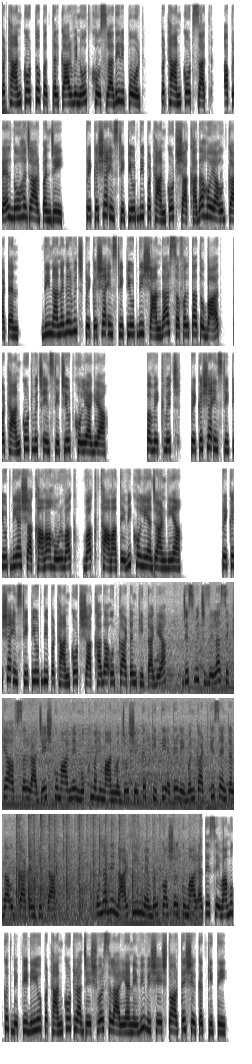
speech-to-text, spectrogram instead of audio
ਪਠਾਨਕੋਟ ਤੋਂ ਪੱਤਰਕਾਰ ਵਿਨੋਦ ਖੋਸਲਾ ਦੀ ਰਿਪੋਰਟ, ਪਠਾਨਕੋਟ 7 ਅਪ੍ਰੈਲ 2025 ਪ੍ਰਿਕਸ਼ਾ ਇੰਸਟੀਚਿਊਟ ਦੀ ਪਠਾਨਕੋਟ ਸ਼ਾਖਾ ਦਾ ਹੋਇਆ ਉਦਘਾਟਨ। ਦੀਨਾਨਗਰ ਵਿੱਚ ਪ੍ਰਕਸ਼ਾ ਇੰਸਟੀਚਿਊਟ ਦੀ ਸ਼ਾਨਦਾਰ ਸਫਲਤਾ ਤੋਂ ਬਾਅਦ ਪਠਾਨਕੋਟ ਵਿੱਚ ਇੰਸਟੀਚਿਊਟ ਖੋਲ੍ਹਿਆ ਗਿਆ। ਭਵਿੱਖ ਵਿੱਚ ਪ੍ਰਿਕਸ਼ਾ ਇੰਸਟੀਚਿਊਟ ਦੀਆਂ ਸ਼ਾਖਾਵਾਂ ਹੋਰ ਵੱਖ-ਵੱਖ ਥਾਵਾਂ ਤੇ ਵੀ ਖੋਲ੍ਹੀਆਂ ਜਾਣਗੀਆਂ। ਪ੍ਰਿਕਸ਼ਾ ਇੰਸਟੀਚਿਊਟ ਦੀ ਪਠਾਨਕੋਟ ਸ਼ਾਖਾ ਦਾ ਉਦਘਾਟਨ ਕੀਤਾ ਗਿਆ, ਜਿਸ ਵਿੱਚ ਜ਼ਿਲ੍ਹਾ ਸਿੱਖਿਆ ਅਫਸਰ ਰਾਜੇਸ਼ ਕੁਮਾਰ ਨੇ ਮੁੱਖ ਮਹਿਮਾਨ ਵਜੋਂ ਸ਼ਿਰਕਤ ਕੀਤੀ ਅਤੇ ਰਿਬਨ ਕੱਟ ਕੇ ਸੈਂਟਰ ਦਾ ਉਦਘਾਟਨ ਕੀਤਾ। ਉਹਨਾਂ ਦੇ ਨਾਲ ਟੀਮ ਮੈਂਬਰ ਕੌਸ਼ਲ ਕੁਮਾਰ ਅਤੇ ਸੇਵਾਮੁਕਤ ਡਿਪਟੀ ਡੀਓ ਪਠਾਨਕੋਟ ਰਾਜੇਸ਼ਵਰ ਸਲਾਰੀਆ ਨੇ ਵੀ ਵਿਸ਼ੇਸ਼ ਤੌਰ ਤੇ ਸ਼ਿਰਕਤ ਕੀਤੀ।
